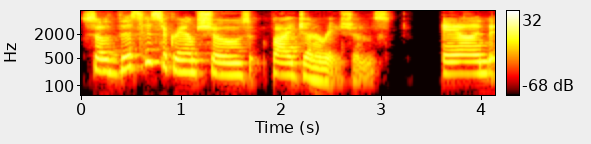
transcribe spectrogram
So this histogram shows five generations, and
